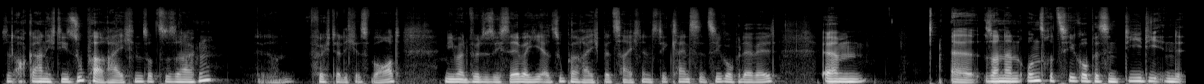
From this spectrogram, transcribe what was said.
sind auch gar nicht die Superreichen sozusagen, so ein fürchterliches Wort. Niemand würde sich selber je als superreich bezeichnen, das ist die kleinste Zielgruppe der Welt. Ähm, äh, sondern unsere Zielgruppe sind die, die in,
